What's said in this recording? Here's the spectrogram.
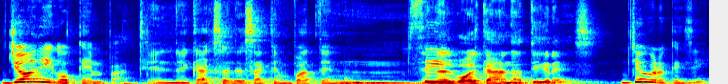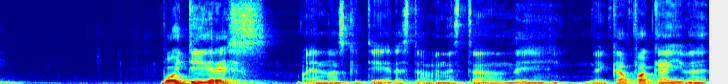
Yo digo que empate. El Necaxa le saca empate en, Sí. en el volcán a Tigres. Yo creo que sí. Voy Tigres. Bueno, es que Tigres también está de, de capa caída,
